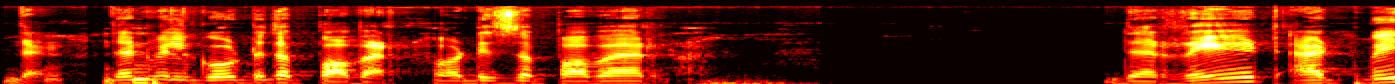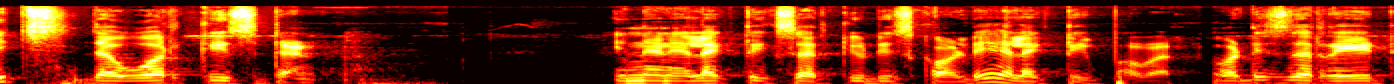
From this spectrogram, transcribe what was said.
Then, then we'll go to the power. What is the power? The rate at which the work is done in an electric circuit is called a electric power. What is the rate?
